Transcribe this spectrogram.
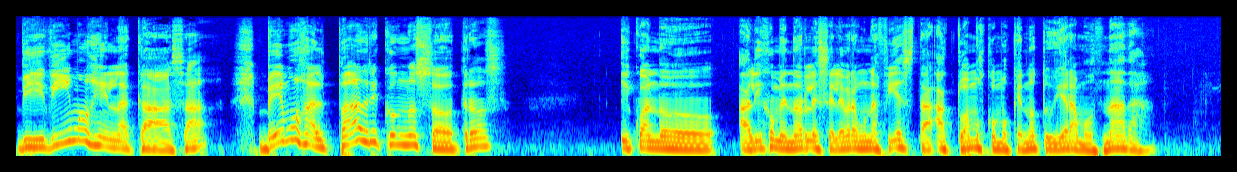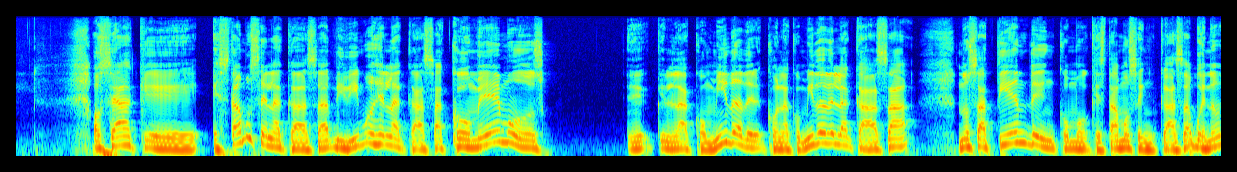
vivimos en la casa, vemos al Padre con nosotros, y cuando al hijo menor le celebran una fiesta, actuamos como que no tuviéramos nada. O sea que estamos en la casa, vivimos en la casa, comemos eh, la comida con la comida de la casa, nos atienden como que estamos en casa. Bueno,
